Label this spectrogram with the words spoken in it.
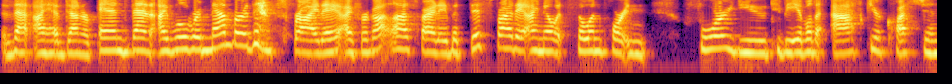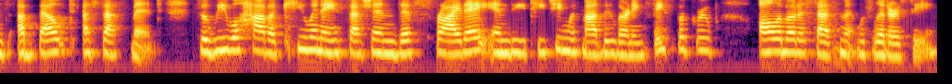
that I have done. And then I will remember this Friday. I forgot last Friday, but this Friday, I know it's so important for you to be able to ask your questions about assessment. So we will have a Q&A session this Friday in the Teaching with Madly Learning Facebook group all about assessment with literacy.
